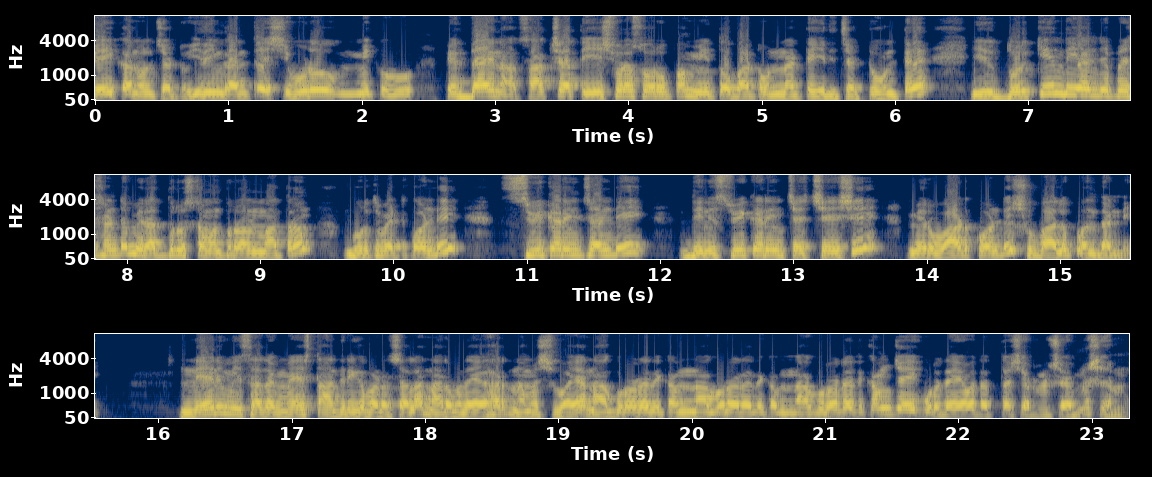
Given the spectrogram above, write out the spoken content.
వేకనుల చెట్టు. ఇది ఇంకంతే శివుడు మీకు పెద్ద ఆయన సాక్షాత్ ఈశ్వర స్వరూపం మీతో పాటు ఉన్నట్టే ఇది చెట్టు ఉంటే. ఇది దొరికింది అని చెప్పేసి అంటే మీరు అదృష్టవంతురాలను మాత్రం గుర్తుపెట్టుకోండి స్వీకరించండి దీన్ని స్వీకరించేసి మీరు వాడుకోండి శుభాలు పొందండి. నేను మీ సదగ మహేష్ తాంత్రిక పాఠశాల నర్మదేహర్ నమశివాయ నాగురోరధికం నాగురోరధికం నాగురోరధికం జై గురుదేవ దత్త శరణు శరణు శరణు.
